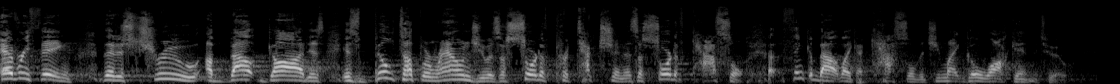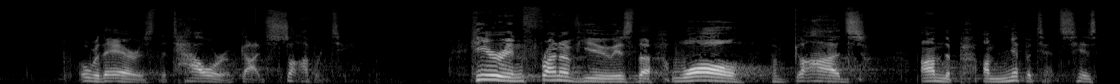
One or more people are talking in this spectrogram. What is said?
Everything that is true about God is, is built up around you as a sort of protection, as a sort of castle. Uh, think about like a castle that you might go walk into. Over there is the tower of God's sovereignty. Here in front of you is the wall of God's omnipotence, his,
